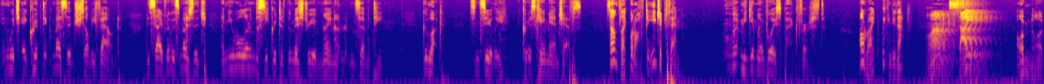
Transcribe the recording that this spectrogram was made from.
in which a cryptic message shall be found. Decipher this message, and you will learn the secret of the mystery of 917. Good luck. Sincerely, Chris K. Manchefs. Sounds like we're off to Egypt then. Let me get my voice back first. All right, we can do that. Well, I'm excited. I'm not.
